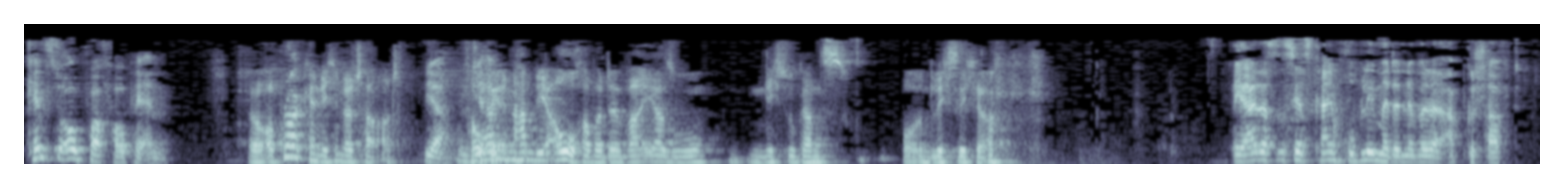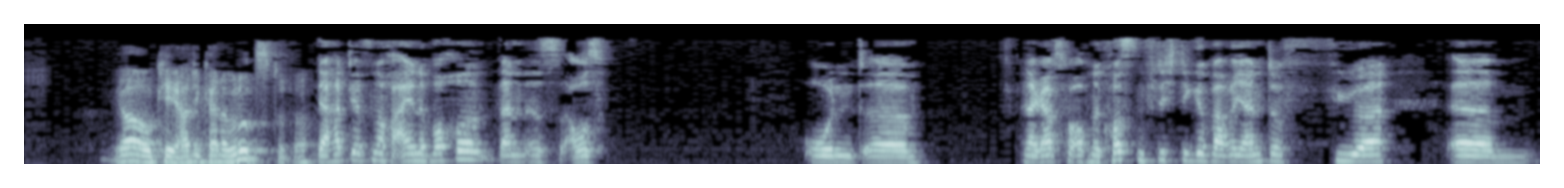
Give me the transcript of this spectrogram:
Kennst du Oprah VPN? Äh, Opera kenne ich in der Tat. Ja, und die VPN haben, haben die auch, aber der war ja so nicht so ganz ordentlich sicher. ja, das ist jetzt kein Problem mehr, denn der wird abgeschafft. Ja, okay, hat die keiner benutzt, oder? Der hat jetzt noch eine Woche, dann ist aus. Und äh, da gab es auch eine kostenpflichtige Variante für ähm,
